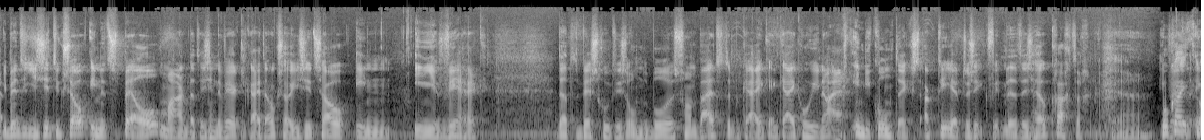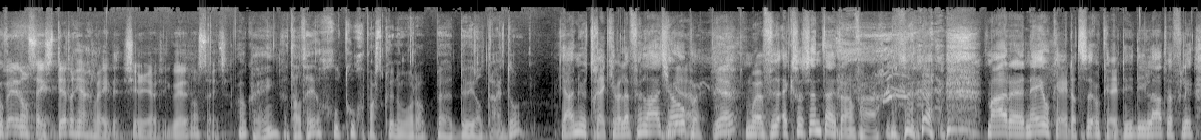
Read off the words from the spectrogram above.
je, bent, je zit natuurlijk zo in het spel, maar dat is in de werkelijkheid ook zo. Je zit zo in, in je werk dat het best goed is om de boel eens van buiten te bekijken en kijken hoe je nou eigenlijk in die context acteert. Dus ik vind dat is heel krachtig. Ik, eh, ik, je- weet, ik weet het nog steeds, 30 jaar geleden. Serieus, ik weet het nog steeds. Oké. Het had heel goed toegepast kunnen worden op eh, De Wereld Draait Door. Ja, nu trek je wel even een laadje open. ja. Moet even extra zendtijd aanvragen. maar eh, nee, oké, dat is oké, die, die laten we even.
